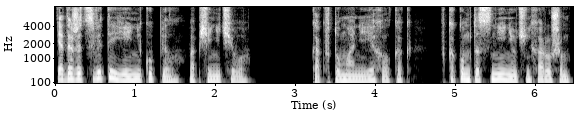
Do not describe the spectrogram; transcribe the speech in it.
Я даже цветы ей не купил, вообще ничего. Как в тумане ехал, как в каком-то сне не очень хорошем,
